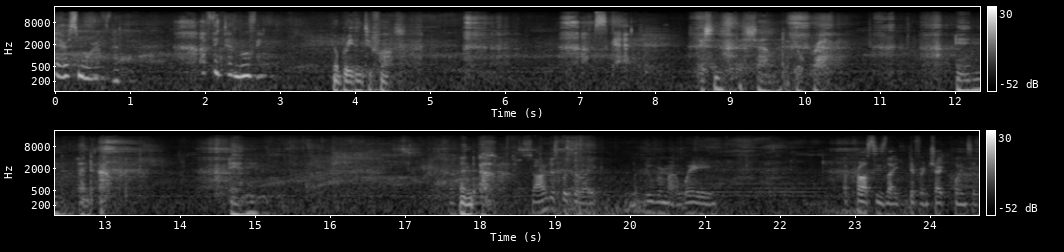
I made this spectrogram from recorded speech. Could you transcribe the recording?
There's more of them. I think they're moving. You're breathing too fast. I'm scared. This is the sound of your breath. In and out. In and out. So I'm just supposed to like maneuver my way across these like different checkpoints of,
